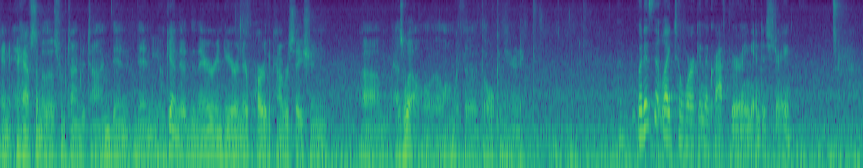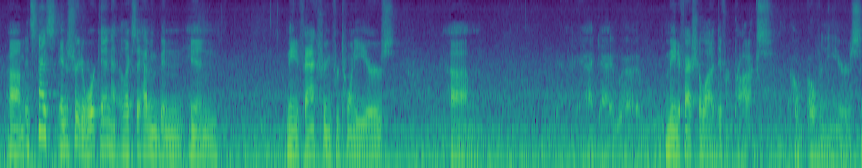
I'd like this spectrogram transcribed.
and, and have some of those from time to time then then you know again they're, they're in here and they're part of the conversation um, as well along with the, the whole community What is it like to work in the craft brewing industry? Um, it's a nice industry to work in. Like I say, having been in manufacturing for 20 years, um, I, I uh, manufactured a lot of different products over the years,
